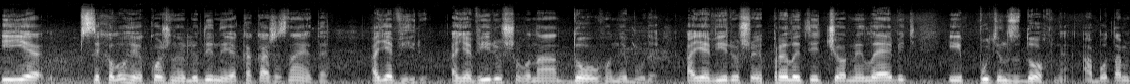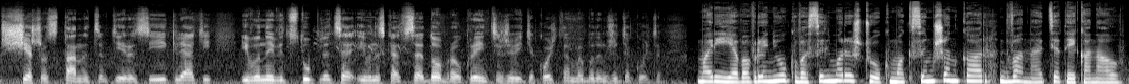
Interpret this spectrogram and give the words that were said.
І є психологія кожної людини, яка каже: знаєте, а я вірю. А я вірю, що вона довго не буде. А я вірю, що прилетить чорний лебідь і Путін здохне. Або там ще щось станеться в тій Росії клятій, і вони відступляться, і вони скажуть, все добре, українці, живіть як хочете, ми будемо жити як хочете. Марія Вавренюк, Василь Марищук, Максим Шенкар, 12 канал.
